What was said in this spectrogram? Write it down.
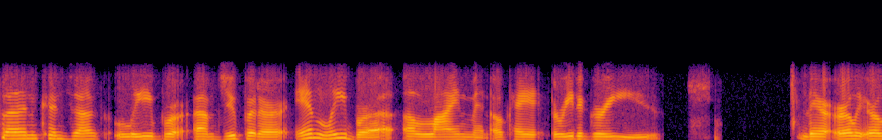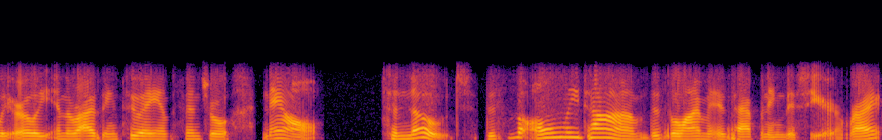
Sun conjunct Libra, um, Jupiter in Libra alignment. Okay, three degrees. They're early, early, early in the rising, 2 a.m. Central. Now, to note, this is the only time this alignment is happening this year, right?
